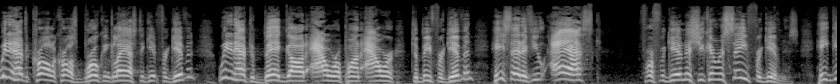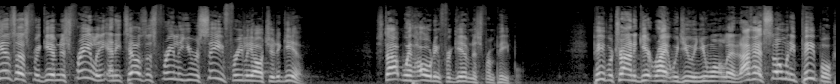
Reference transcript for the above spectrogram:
We didn't have to crawl across broken glass to get forgiven. We didn't have to beg God hour upon hour to be forgiven. He said, if you ask for forgiveness, you can receive forgiveness. He gives us forgiveness freely, and He tells us, freely you receive, freely ought you to give. Stop withholding forgiveness from people. People trying to get right with you and you won't let it. I've had so many people,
